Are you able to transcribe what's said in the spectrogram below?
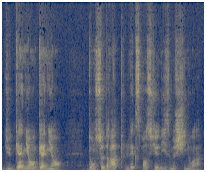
du gagnant-gagnant dont se drape l'expansionnisme chinois.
